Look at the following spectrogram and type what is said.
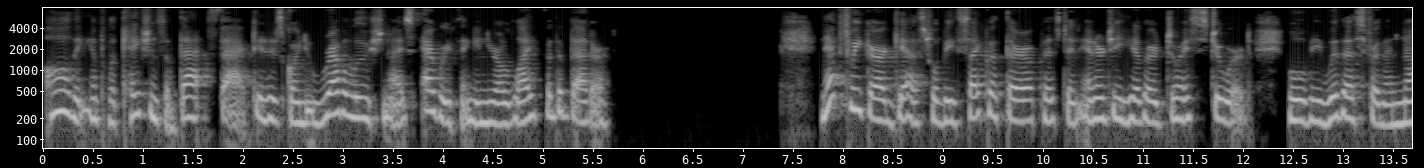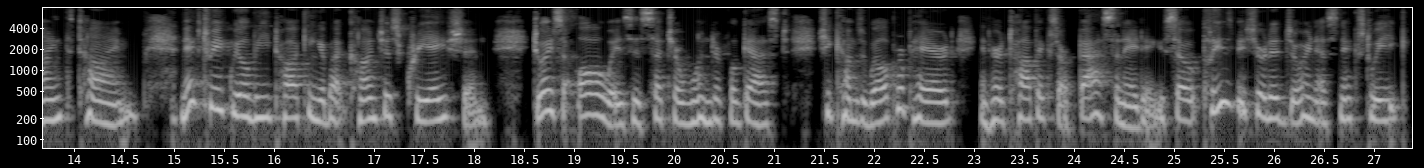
all the implications of that fact, it is going to revolutionize everything in your life for the better. Next week, our guest will be psychotherapist and energy healer Joyce Stewart, who will be with us for the ninth time. Next week, we'll be talking about conscious creation. Joyce always is such a wonderful guest. She comes well prepared and her topics are fascinating. So please be sure to join us next week.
